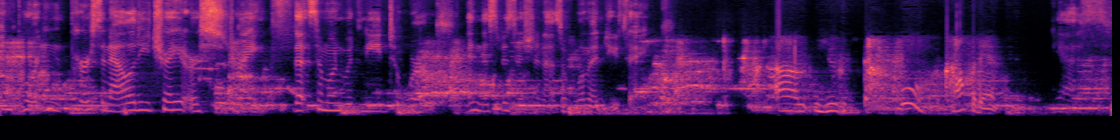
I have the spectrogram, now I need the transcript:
important personality trait or strength that someone would need to work in this position as a woman, do you think? Um, you whew, confidence. Yes,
